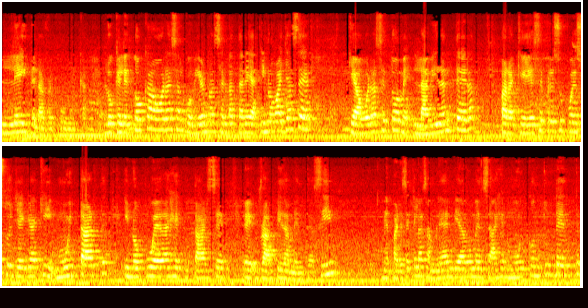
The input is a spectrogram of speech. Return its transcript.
ley de la República. Lo que le toca ahora es al gobierno hacer la tarea y no vaya a ser que ahora se tome la vida entera para que ese presupuesto llegue aquí muy tarde y no pueda ejecutarse eh, rápidamente. Así, me parece que la Asamblea ha enviado un mensaje muy contundente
